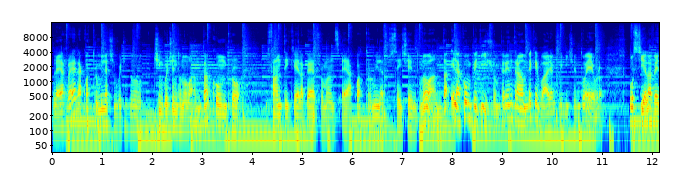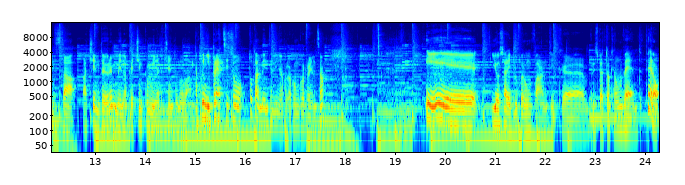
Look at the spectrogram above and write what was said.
la RR a 4590 contro il Fantic e la Performance è a 4690 e la Competition per entrambe che varia anche di 100 euro ossia la Vent sta a 100 euro in meno che 5390 quindi i prezzi sono totalmente in linea con la concorrenza. E io sarei più per un Fantic eh, rispetto che un Vent. Però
